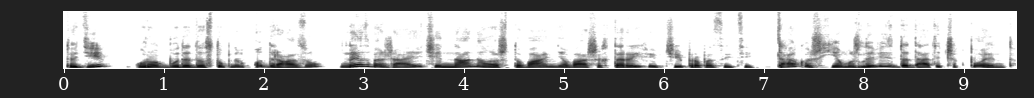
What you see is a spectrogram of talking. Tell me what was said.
Тоді Урок буде доступним одразу, незважаючи на налаштування ваших тарифів чи пропозицій. Також є можливість додати чекпоінт.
